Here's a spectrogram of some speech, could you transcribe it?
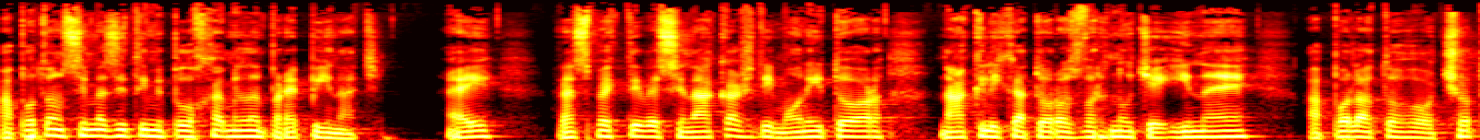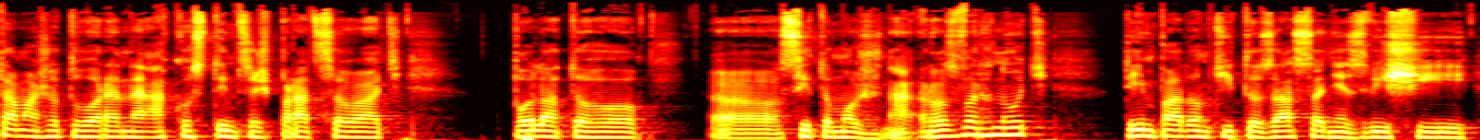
a potom si medzi tými plochami len prepínať. Hej? Respektíve si na každý monitor naklikať to rozvrhnutie iné a podľa toho, čo tam máš otvorené, ako s tým chceš pracovať, podľa toho uh, si to môžeš rozvrhnúť, tým pádom ti to zásadne zvýši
